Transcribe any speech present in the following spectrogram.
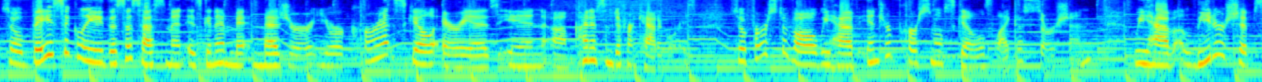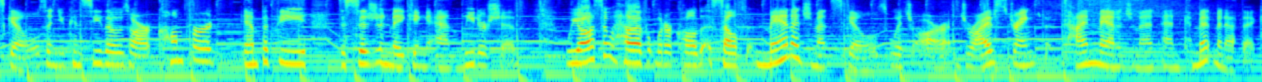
So basically, this assessment is going to me measure your current skill areas in um, kind of some different categories. So first of all, we have interpersonal skills like assertion. We have leadership skills, and you can see those are comfort, empathy, decision making, and leadership. We also have what are called self management skills, which are drive strength, time management, and commitment ethic.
